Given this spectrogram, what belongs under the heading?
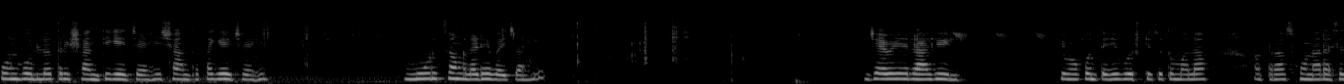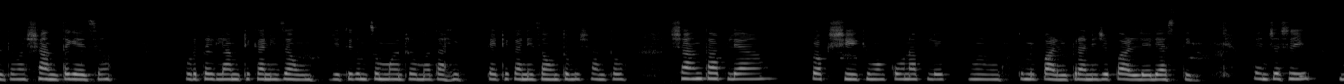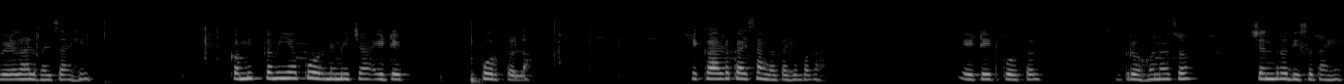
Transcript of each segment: कोण बोललं तरी शांती घ्यायची आहे शांतता घ्यायची आहे. मूड चांगला ठेवायचा आहे. ज्यावेळी राग येईल किंवा कोणत्याही गोष्टीचं तुम्हाला त्रास होणार असेल तेव्हा शांत घ्यायचं. कुठेतरी लांब ठिकाणी जाऊन जिथे तुमचं मन रमत आहे त्या ठिकाणी जाऊन तुम्ही शांत शांत आपल्या पक्षी किंवा कोण आपले तुम्ही पाळीव प्राणी जे पाळलेले असतील त्यांच्याशी वेळ घालवायचा आहे. कमीत कमी या पौर्णिमेच्या एट एट पोर्टलला. हे कार्ड काय सांगत आहे बघा. एट एट पोर्टल ग्रहणाचं चंद्र दिसत आहे.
